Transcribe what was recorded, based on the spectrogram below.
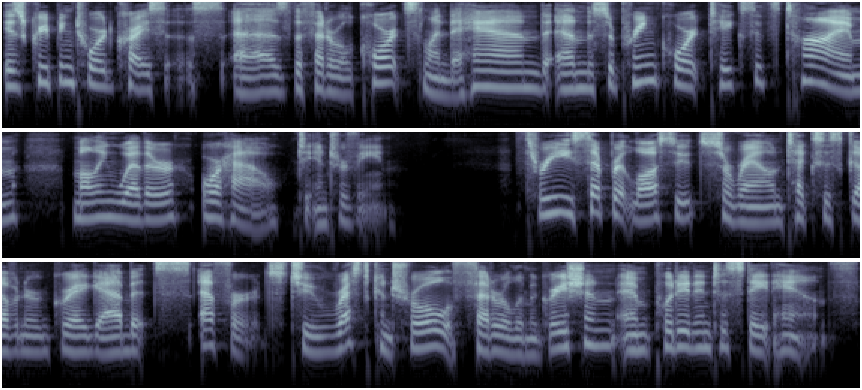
is creeping toward crisis as the federal courts lend a hand and the Supreme Court takes its time mulling whether or how to intervene. Three separate lawsuits surround Texas Governor Greg Abbott's efforts to wrest control of federal immigration and put it into state hands.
